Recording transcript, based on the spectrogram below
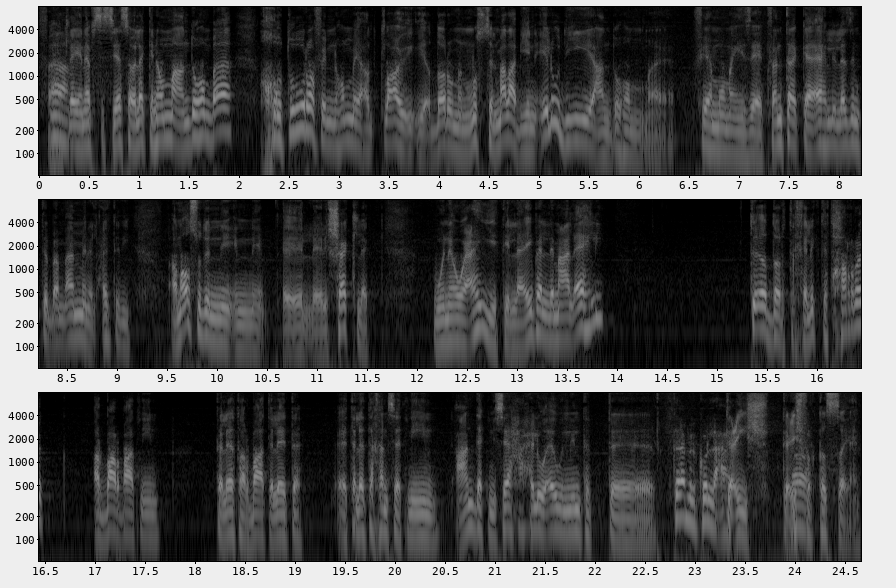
فهتلاقي نفس السياسة ولكن هم عندهم بقى خطورة في إن هم يطلعوا يقدروا من نص الملعب ينقلوا دي عندهم آه، فيها مميزات. فأنت كأهلي لازم تبقى مأمن الحتة دي. أنا أقصد إن إن شكلك ونوعية اللعيبة اللي مع الأهلي تقدر تخليك تتحرك 4 4 2 3 4 3 3 5 2 عندك مساحة حلوة قوي إن أنت تعمل كل حاجة. تعيش تعيش آه. في القصة يعني.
